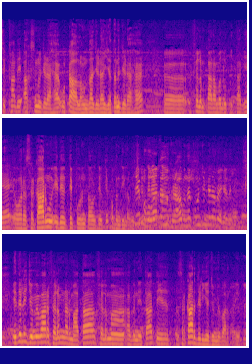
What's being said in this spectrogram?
ਸਿੱਖਾਂ ਦੇ ਅਕਸ ਨੂੰ ਜਿਹੜਾ ਹੈ ਉਹ ਢਾਹ ਲਾਉਣ ਦਾ ਜਿਹੜਾ ਯਤਨ ਜਿਹੜਾ ਹੈ ਫਿਲਮਕਾਰਾਂ ਵੱਲੋਂ ਕੀਤਾ ਗਿਆ ਹੈ ਔਰ ਸਰਕਾਰ ਨੂੰ ਇਹਦੇ ਉੱਤੇ ਪੂਰਨ ਤੌਰ ਦੇ ਉੱਤੇ ਪਾਬੰਦੀ ਲਾਉਣੀ ਜੇ ਮਾਹੌਲ ਨੂੰ ਖਰਾਬ ਹੁੰਦਾ ਕੌਣ ਜ਼ਿੰਮੇਵਾਰ ਹੋਏਗਾ ਇਹਦੇ ਲਈ? ਇਹਦੇ ਲਈ ਜ਼ਿੰਮੇਵਾਰ ਫਿਲਮ ਨਿਰਮਾਤਾ ਫਿਲਮ ਅਭਿਨੇਤਾ ਤੇ ਸਰਕਾਰ ਜਿਹੜੀ ਹੈ ਜ਼ਿੰਮੇਵਾਰ ਹੋਏਗੀ।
